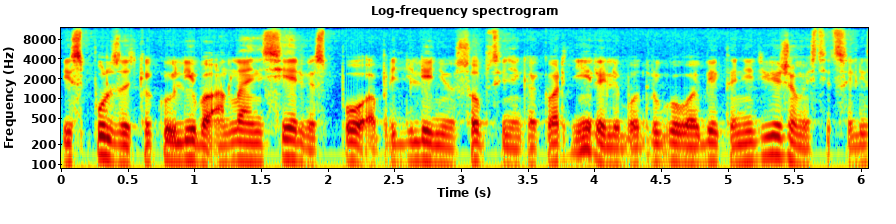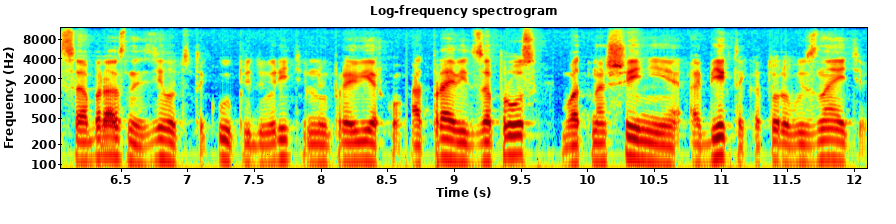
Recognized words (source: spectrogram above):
использовать какой-либо онлайн-сервис по определению собственника квартиры либо другого объекта недвижимости, целесообразно сделать такую предварительную проверку. Отправить запрос в отношении объекта, который вы знаете,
